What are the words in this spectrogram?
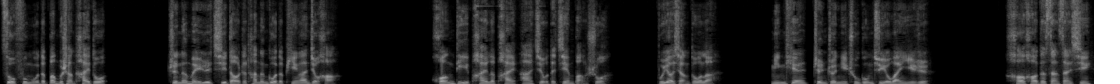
做父母的帮不上太多，只能每日祈祷着他能过得平安就好。皇帝拍了拍阿九的肩膀说：“不要想多了，明天朕准你出宫去游玩一日，好好的散散心，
